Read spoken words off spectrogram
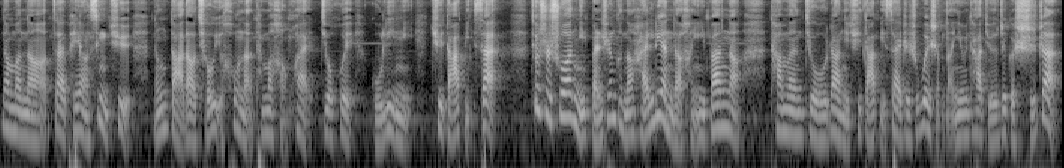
那么呢，在培养兴趣能打到球以后呢，他们很快就会鼓励你去打比赛。就是说，你本身可能还练得很一般呢，他们就让你去打比赛，这是为什么呢？因为他觉得这个实战。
